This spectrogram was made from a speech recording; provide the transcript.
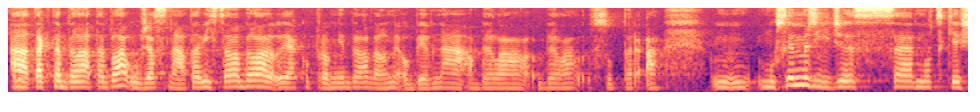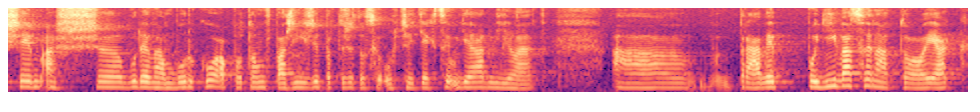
A tak ta byla, ta byla úžasná. Ta výstava byla, jako pro mě byla velmi objevná a byla, byla super. A musím říct, že se moc těším, až bude v Hamburgu a potom v Paříži, protože to si určitě chci udělat výlet. A právě podívat se na to, jak,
